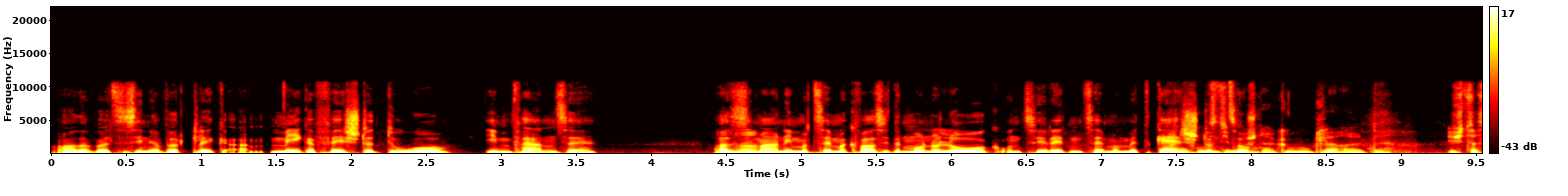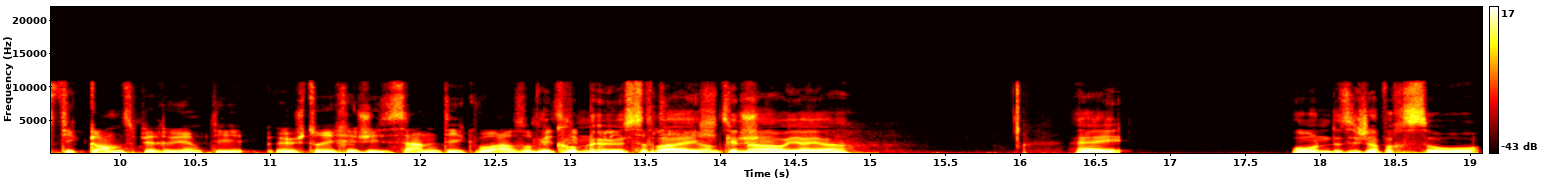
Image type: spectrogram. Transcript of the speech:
Oder? Weil sie sind ja wirklich ein mega feste Duo im Fernsehen. Also Aha. sie machen immer zusammen quasi den Monolog und sie reden zusammen mit Ich Gästen muss und die so. mal schnell googeln, Alter. Ist das die ganz berühmte österreichische Sendung, wo auch so ein Willkommen in Österreich, so genau, ja, ja. Hey, und es ist einfach so.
